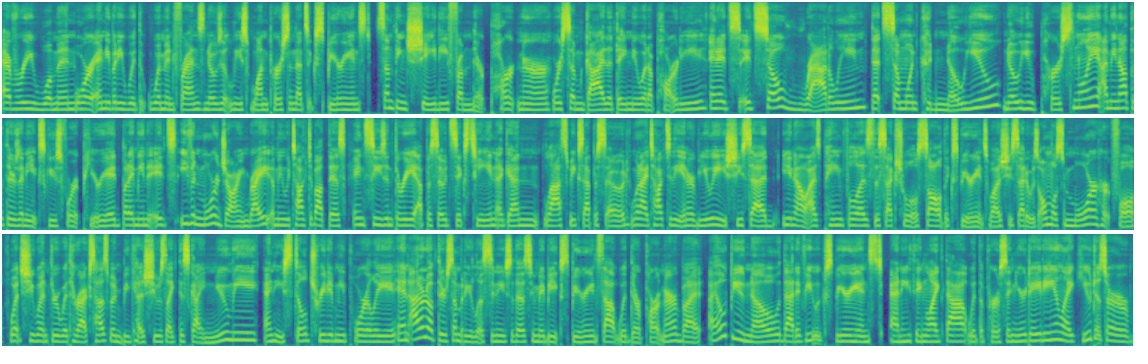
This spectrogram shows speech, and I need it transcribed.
every woman or anybody with women friends knows at least one person that's experienced something shady from their partner or some guy that they knew at a party. And it's it's so rattling that someone could know you, know you personally. I mean, not that there's any excuse for it, period, but I mean, it's even more jarring, right? I mean, we talked about this in season three, episode 16, again, last week's episode. When I talked to the interviewee, she said, you know, as painful as the sexual assault experience experience was. She said it was almost more hurtful what she went through with her ex husband because she was like, this guy knew me and he still treated me poorly. And I don't know if there's somebody listening to this who maybe experienced that with their partner, but I hope you know that if you experienced anything like that with the person you're dating, like you deserve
